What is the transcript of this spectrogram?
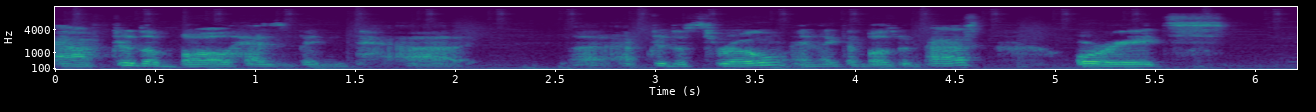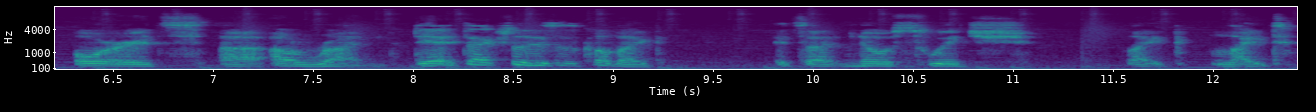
after the ball has been uh, uh, after the throw and like the ball's been passed, or it's or it's uh, a run. It's actually this is called like it's a no switch like light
